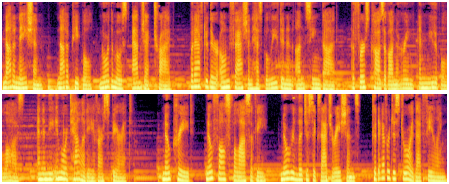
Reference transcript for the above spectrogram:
not a nation, not a people, nor the most abject tribe, but after their own fashion has believed in an unseen God, the first cause of unerring and mutable laws, and in the immortality of our spirit. No creed, no false philosophy, no religious exaggerations, could ever destroy that feeling.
